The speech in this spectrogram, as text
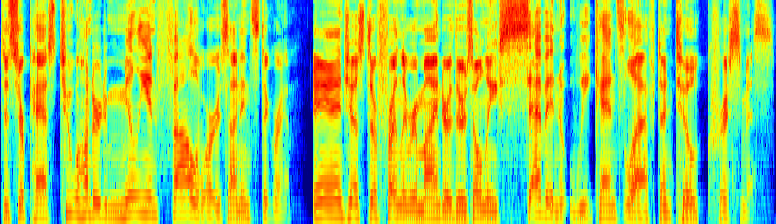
to surpass 200 million followers on Instagram. And just a friendly reminder there's only seven weekends left until Christmas.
